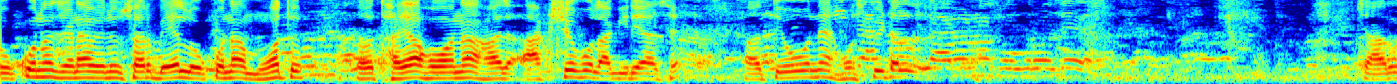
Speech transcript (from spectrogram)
લોકોના જણાવ્યા અનુસાર બે લોકોના મોત થયા હોવાના હાલ આક્ષેપો લાગી રહ્યા છે. તેઓને હોસ્પિટલ ચારુ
